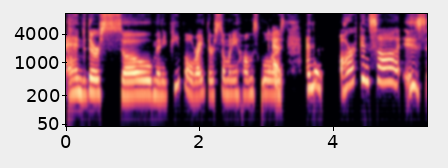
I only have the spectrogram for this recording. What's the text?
and there's so many people, right? There's so many homeschoolers. Yes. And then Arkansas is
